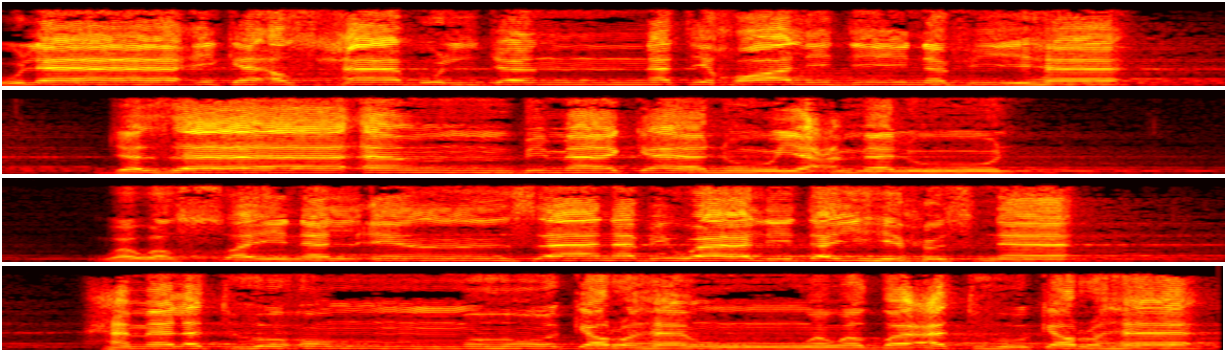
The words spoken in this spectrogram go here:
أولئك أصحاب الجنة خالدين فيها جزاء بما كانوا يعملون. ووصينا الإنسان بوالديه حسنا حملته أمه كرها ووضعته كرها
